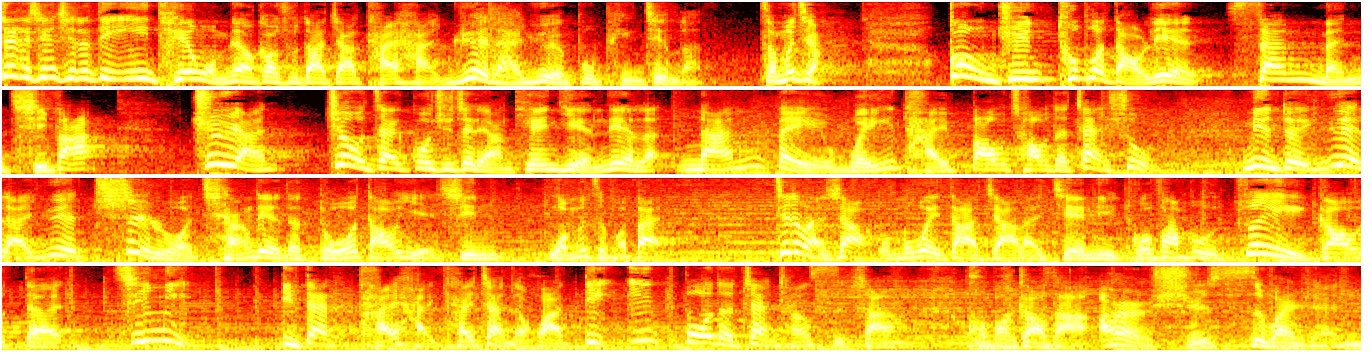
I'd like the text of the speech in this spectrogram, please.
这个星期的第一天，我们要告诉大家，台海越来越不平静了。怎么讲？共军突破岛链，三门齐发，居然就在过去这两天演练了南北围台包抄的战术。面对越来越赤裸、强烈的夺岛野心，我们怎么办？今天晚上，我们为大家来揭秘国防部最高的机密。一旦台海开战的话，第一波的战场死伤恐怕高达二十四万人。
